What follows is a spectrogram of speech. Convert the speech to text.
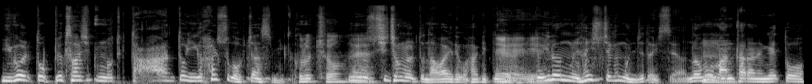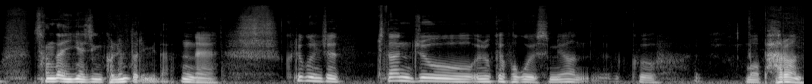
이걸 또 140분 어떻게 다 또 이거 할 수가 없지 않습니까? 그렇죠. 예. 시청률도 나와야 되고 하기 때문에 예, 예. 또 이런 현실적인 문제도 있어요. 너무 음. 많다라는 게 또 상당히 이게 지금 걸림돌입니다. 네. 그리고 이제 지난주 이렇게 보고 있으면 그 뭐 발언,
